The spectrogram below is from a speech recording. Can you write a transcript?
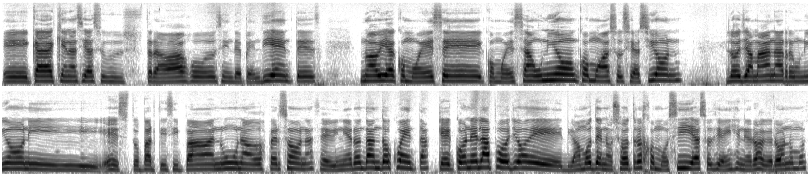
eh, cada quien hacía sus trabajos independientes, no había como, ese, como esa unión como asociación, los llamaban a reunión y esto participaban una o dos personas, se vinieron dando cuenta que con el apoyo de, digamos, de nosotros como CIA, Sociedad de Ingenieros Agrónomos,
